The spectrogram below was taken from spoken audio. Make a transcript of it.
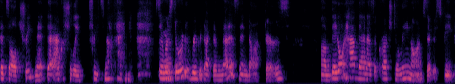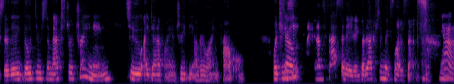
fits all treatment that actually treats nothing. So, restorative reproductive medicine doctors um, they don't have that as a crutch to lean on, so to speak. So they go through some extra training to identify and treat the underlying problem, which you so, see, that's fascinating, but it actually makes a lot of sense. Yeah,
